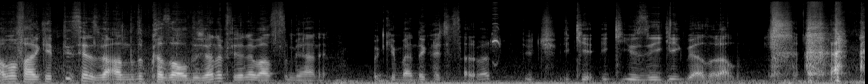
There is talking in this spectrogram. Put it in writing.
Ama fark ettiyseniz ben anladım kaza olacağını frene bastım yani. Bakayım bende kaç hasar var? 3, 2, 2, yüzde ikilik bir hasar aldım.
